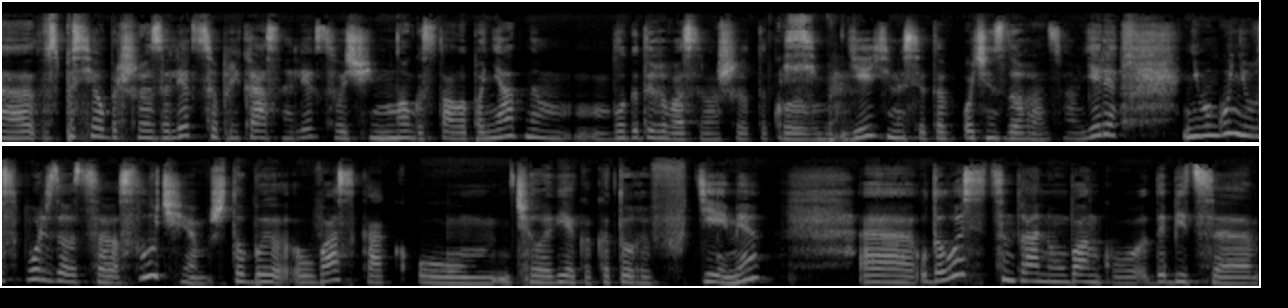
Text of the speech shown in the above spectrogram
А, спасибо большое за лекцию. Прекрасная лекция. Очень много стало понятным. Благодарю вас за вашу такую Спасибо. деятельность. Это очень здорово на самом деле. Не могу не воспользоваться случаем, чтобы у вас, как у человека, который в теме, э, удалось Центральному банку добиться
